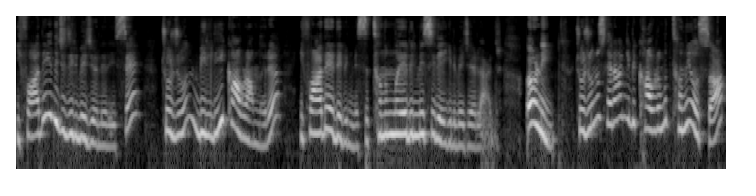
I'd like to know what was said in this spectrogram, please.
İfade edici dil becerileri ise çocuğun bildiği kavramları ifade edebilmesi, tanımlayabilmesiyle ilgili becerilerdir. Örneğin çocuğunuz herhangi bir kavramı tanıyorsa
